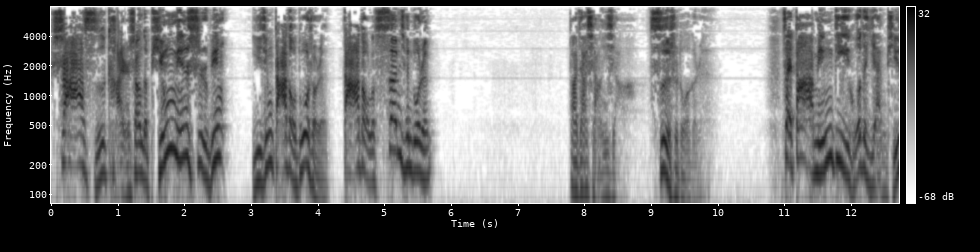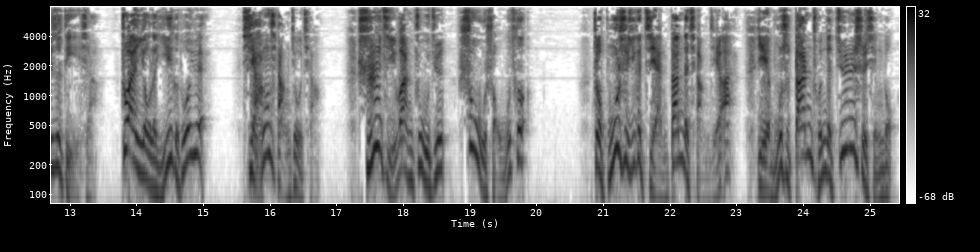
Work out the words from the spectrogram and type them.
杀死、砍伤的平民士兵已经达到多少人？达到了三千多人。大家想一想啊，四十多个人在大明帝国的眼皮子底下转悠了一个多月，想抢就抢，十几万驻军束手无策。这不是一个简单的抢劫案，也不是单纯的军事行动，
